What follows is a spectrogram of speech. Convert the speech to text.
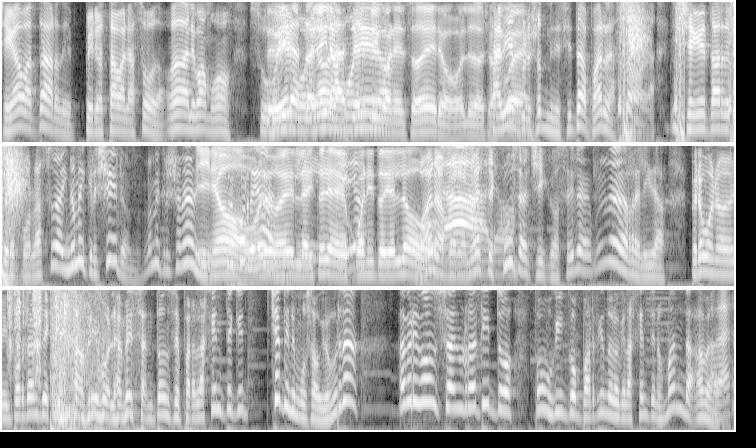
Llegaba tarde, pero estaba la soda. Ah, dale, vamos, vamos. Te Subimos, hubiera sacado la la selfie moneda. con el sodero, boludo. Está bien, fue. pero yo necesitaba pagar la soda. Y llegué tarde, pero por la soda. Y no me creyeron. No me creyó nadie. Y Pero no, fue real. es la Sí, historia de Juanito y el Lobo. Bueno, pero no es excusa, chicos. Era, era la realidad. Pero bueno, lo importante es que abrimos la mesa entonces para la gente que ya tenemos audios, ¿verdad? A ver, Gonza, en un ratito podemos ir compartiendo lo que la gente nos manda. A ver. A ver.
